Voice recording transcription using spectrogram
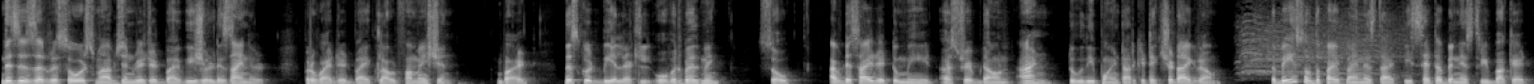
This is a resource map generated by Visual Designer, provided by CloudFormation. But this could be a little overwhelming, so I've decided to make a stripped down and to the point architecture diagram. The base of the pipeline is that we set up an S3 bucket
